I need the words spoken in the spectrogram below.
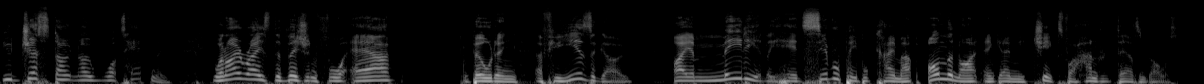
You just don't know what's happening. When I raised the vision for our building a few years ago, I immediately had several people came up on the night and gave me checks for $100,000.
